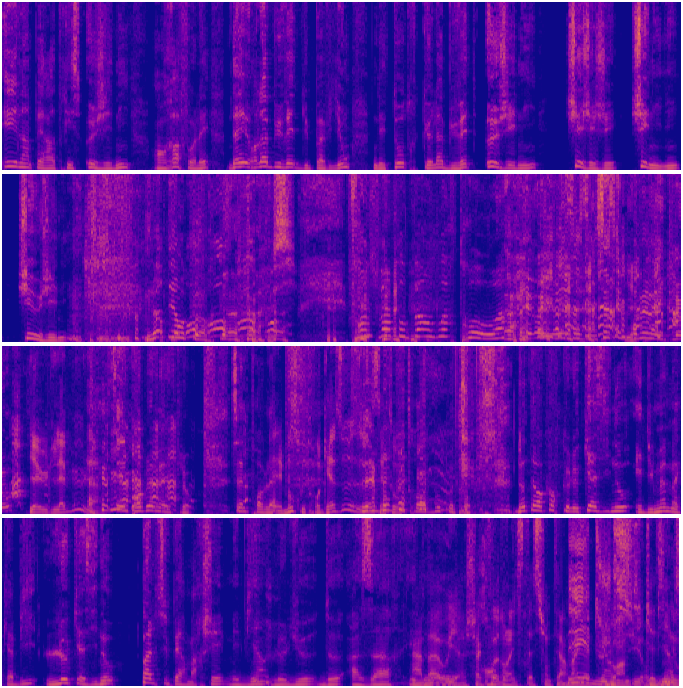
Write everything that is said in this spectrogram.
et l'impératrice Eugénie en raffolaient. D'ailleurs, la buvette du pavillon n'est autre que la buvette Eugénie chez Gégé, chez Nini, chez Eugénie. Notez encore que... Franchement, faut pas en boire trop. Hein. Oui, oui, ça, c'est- ça, c'est le problème avec l'eau. Il y a eu de l'abus là. C'est le problème avec l'eau. C'est le Elle problème. est beaucoup trop gazeuse C'est cette beaucoup eau. trop, beaucoup trop. Notez encore que le casino est du même acabit. Le casino, pas le supermarché, mais bien le lieu de hasard et Ah de bah oui, à chaque fois dans les stations thermales, il y a Mais toujours un sûr, petit casino.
